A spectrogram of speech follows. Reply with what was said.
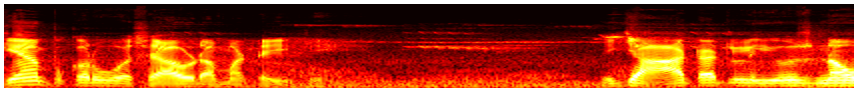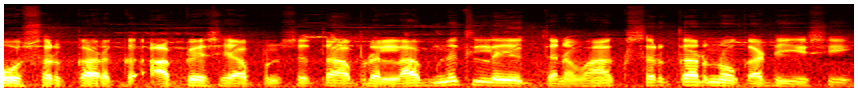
કેમ્પ કરવો છે આવડા માટે એ કે. આટ આટલી યોજનાઓ સરકાર આપે છે આપણને છતાં આપણે લાભ નથી લઈ શકતા અને વાંક સરકારનો કાઢીએ છીએ.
